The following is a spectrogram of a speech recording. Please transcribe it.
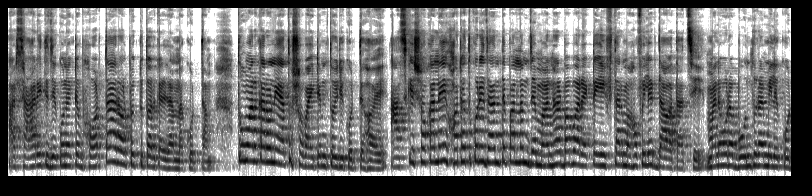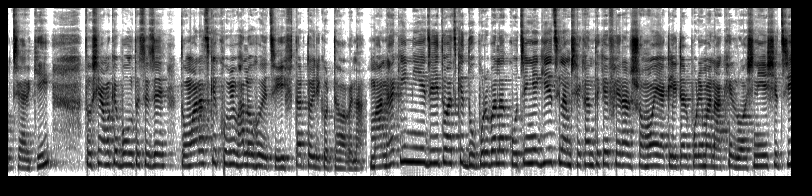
আর সাহারিতে যে কোনো একটা ভর্তা আর অল্প একটু তরকারি রান্না করতাম। তোমার কারণে এত সব আইটেম তৈরি করতে হয়। আজকে সকালে হঠাৎ করে জানতে পারলাম যে মানহার বাবার একটা ইফতার মাহফিলের দাওয়াত আছে। মানে ওরা বন্ধুরা মিলে করছে আর কি। তো সে আমাকে বলতেছে যে, তোমার আজকে খুবই ভালো হয়েছে, ইফতার তৈরি করতে হবে না। মানহাকে নিয়ে যেহেতু আজকে দুপুরবেলা কোচিংয়ে গিয়েছিলাম, সেখান থেকে ফেরার সময় এক লিটার পরিমাণ আখের রস নিয়ে এসেছি।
